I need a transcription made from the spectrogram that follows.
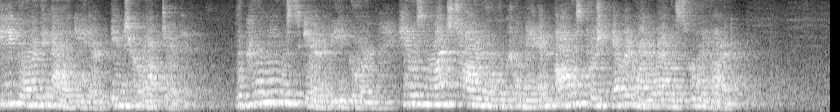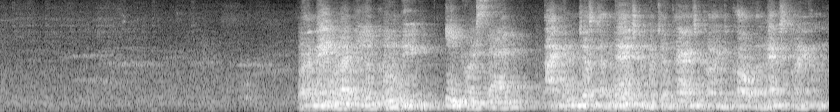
Igor the alligator interrupted. Loukoumi was scared of Igor. He was much taller than Loukoumi and always pushed everyone around the schoolyard. With a name like Loukoumi, Igor said. I can just imagine what your parents are going to call the next lamb.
